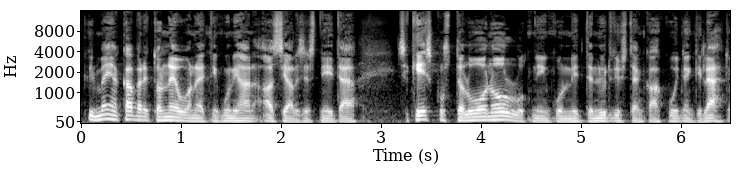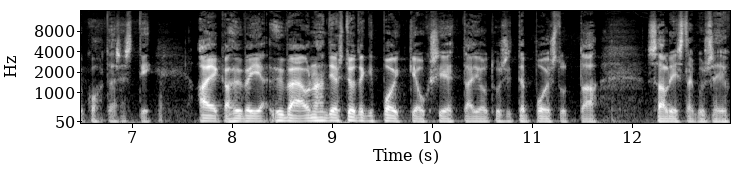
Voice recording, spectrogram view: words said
kyllä meidän kaverit on neuvoneet niin kuin ihan asiallisesti niitä. Se keskustelu on ollut niin kuin niiden yritysten kanssa kuitenkin lähtökohtaisesti aika hyvä. hyvä. Onhan tietysti jotenkin poikkeuksia, että joutuu sitten poistuttaa salista, kun se ei ole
